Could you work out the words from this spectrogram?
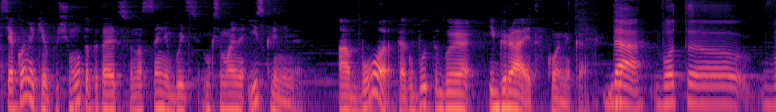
все комики почему-то пытаются на сцене быть максимально искренними, а Бо как будто бы играет в комика. Да, вот э, в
